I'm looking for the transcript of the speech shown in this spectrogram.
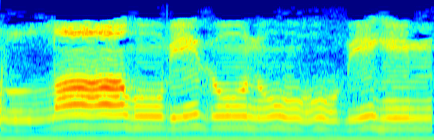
الله بذنوبهم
